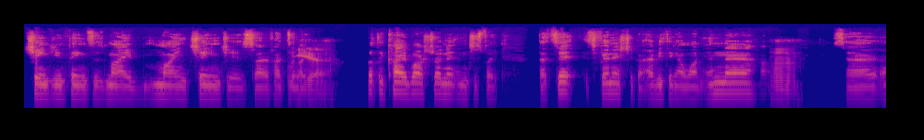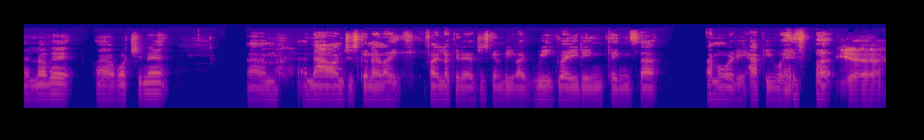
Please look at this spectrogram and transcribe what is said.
changing things as my mind changes. So I've had to like Yeah. Put the kibosh on it and just like that's it, it's finished. I got everything I want in there. Mm. So I love it, uh, watching it. Um, and now I'm just gonna like, if I look at it, I'm just gonna be like regrading things that I'm already happy with, but Yeah.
